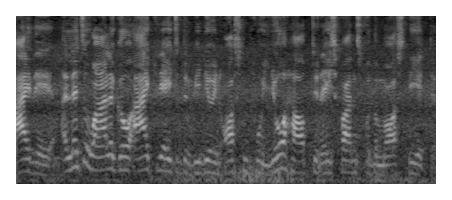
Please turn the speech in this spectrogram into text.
Hi there. A little while ago, I created a video in asking for your help to raise funds for the Masque Theatre.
